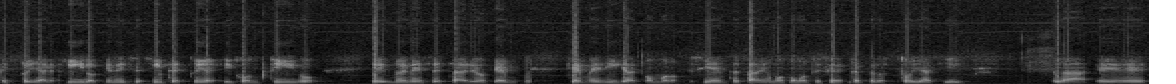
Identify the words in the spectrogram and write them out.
estoy aquí, lo que necesites, estoy aquí contigo. Eh, no es necesario que, me diga cómo te sientes, sabemos cómo te sientes, pero estoy aquí. ¿verdad? Eh,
